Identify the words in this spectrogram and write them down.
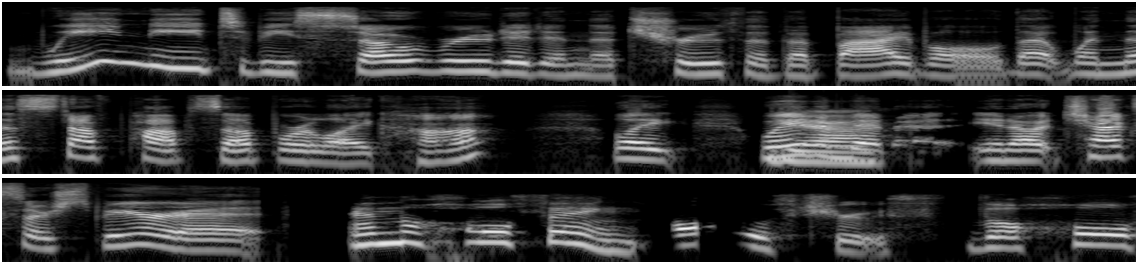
We need to be so rooted in the truth of the Bible that when this stuff pops up, we're like, huh? Like, wait Yeah. a minute, you know, it checks our spirit. And the whole thing, all of truth, the whole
